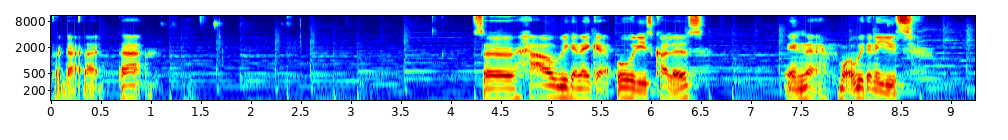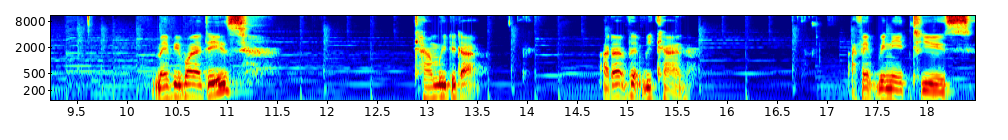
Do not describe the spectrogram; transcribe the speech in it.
put that like that. So how are we gonna get all these colors in there? What are we gonna use? Maybe one of these? Can we do that? I don't think we can. I think we need to use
